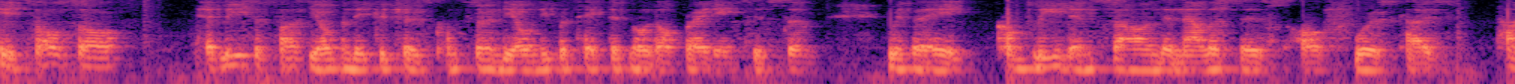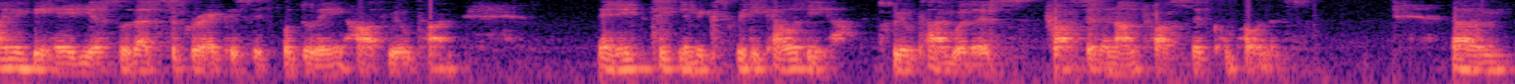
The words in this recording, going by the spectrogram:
It's also, at least as far as the open literature is concerned, the only protected mode operating system with a complete and sound analysis of worst case timing behavior. So that's the prerequisite for doing hard real time. And in particular, mixed criticality real time, where there's trusted and untrusted components. Um,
